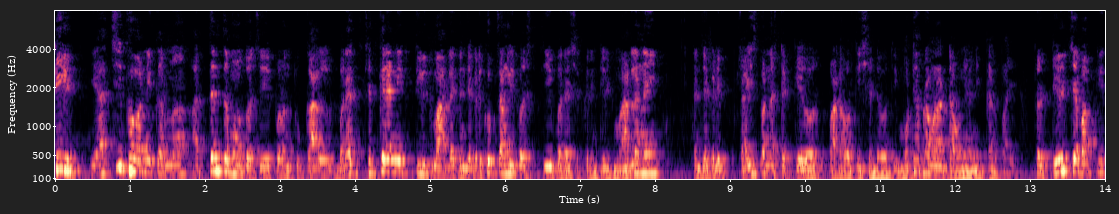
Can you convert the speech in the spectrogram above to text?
टिल्ट याची फवारणी करणं अत्यंत महत्त्वाचे परंतु काल बऱ्याच शेतकऱ्यांनी टिल्ट मारलाय. त्यांच्याकडे खूप चांगली परिस्थिती बऱ्याच शेतकऱ्यांनी टिल्ट मारलं नाही. त्यांच्याकडे चाळीस पन्नास टक्केवर पानावरती शेंड्यावरती मोठ्या प्रमाणात डावणी आणि करपाई. तर टिल्टच्या बाबतीत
